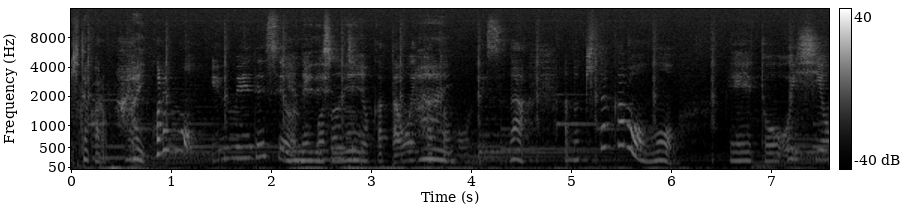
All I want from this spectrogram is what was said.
北からはい。はい。これも有名ですよ有ねね。ご存知の方多いかと思うんですが、あの北家老も、えー、と美味しいお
